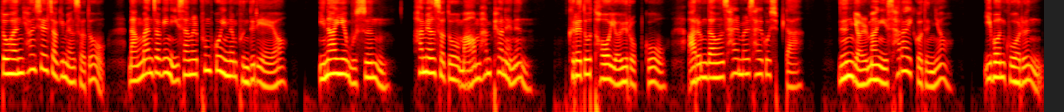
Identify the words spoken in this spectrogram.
또한 현실적이면서도 낭만적인 이상을 품고 있는 분들이에요. 이 나이에 무슨 하면서도 마음 한편에는 그래도 더 여유롭고 아름다운 삶을 살고 싶다. 는 열망이 살아있거든요. 이번 9월은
